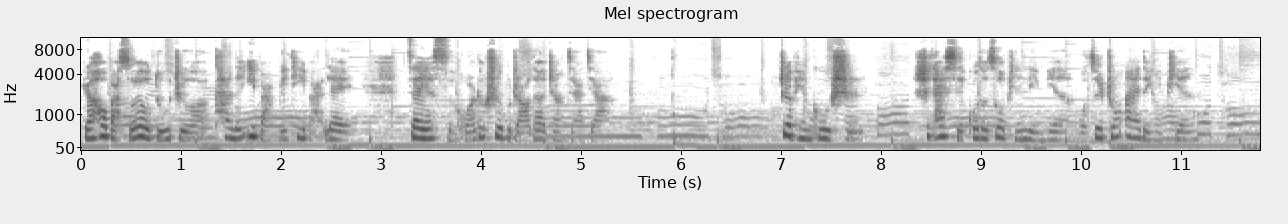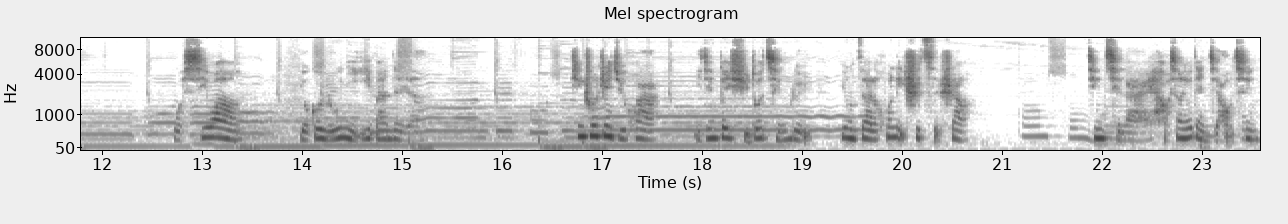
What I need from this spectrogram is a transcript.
然后把所有读者看得一把鼻涕一把泪，再也死活都睡不着的张嘉佳。这篇故事是他写过的作品里面我最钟爱的一篇。我希望有个如你一般的人。听说这句话已经被许多情侣用在了婚礼誓词上，听起来好像有点矫情。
